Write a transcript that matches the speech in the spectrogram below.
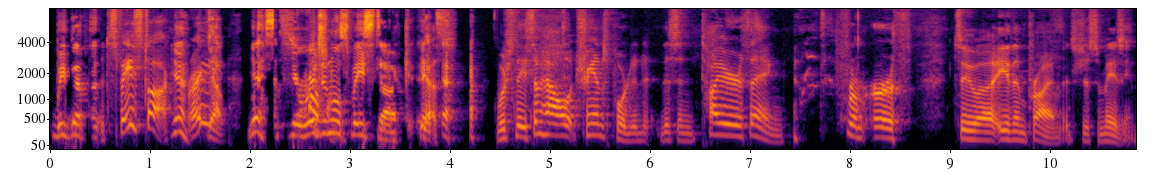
We've got the it's space dock, yeah, right? Yeah. Yes, it's the original awesome. space dock. yes, which they somehow transported this entire thing from Earth to uh, Athan Prime. It's just amazing.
